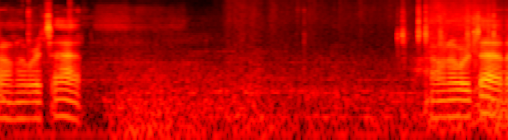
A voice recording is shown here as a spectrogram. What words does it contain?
I don't know where it's at. I don't know where it's at.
